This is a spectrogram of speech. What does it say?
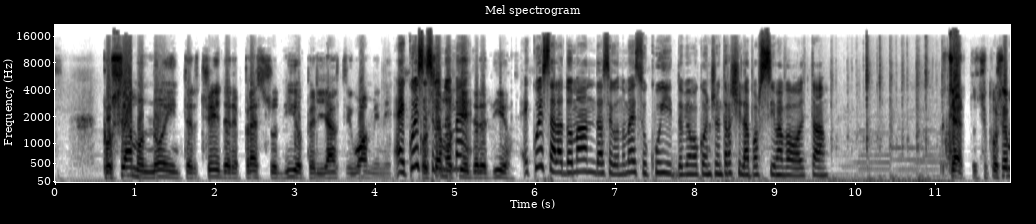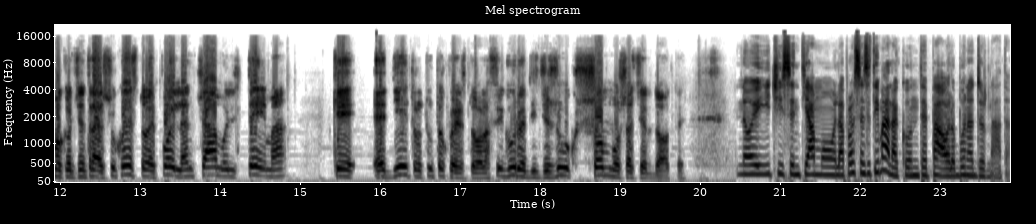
Possiamo noi intercedere presso Dio per gli altri uomini? Eh, Possiamo me, chiedere a Dio? E questa è la domanda, secondo me, su cui dobbiamo concentrarci la prossima volta. Certo, ci possiamo concentrare su questo e poi lanciamo il tema che è dietro tutto questo, la figura di Gesù sommo sacerdote. Noi ci sentiamo la prossima settimana con te Paolo, buona giornata.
